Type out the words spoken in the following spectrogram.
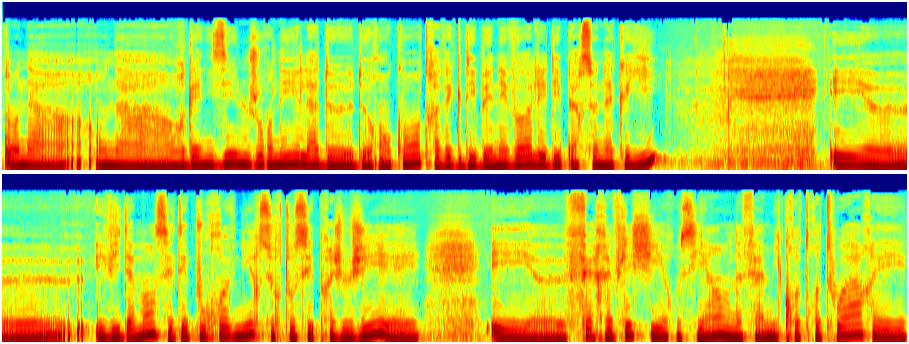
On a, on a organisé une journée là de, de rencontres avec des bénévoles et des personnes accueillies. Et euh, évidemment, c'était pour revenir sur tous ces préjugés et, et euh, faire réfléchir aussi. Hein. On a fait un micro-trottoir et,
